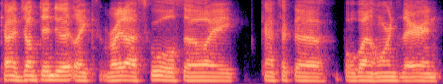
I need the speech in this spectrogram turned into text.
kind of jumped into it like right out of school, so I kind of took the bull by the horns there and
